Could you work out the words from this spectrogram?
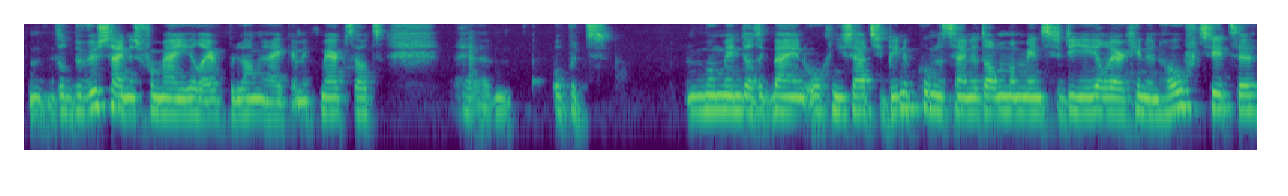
Dat bewustzijn is voor mij heel erg belangrijk. En ik merk dat uh, op het het moment dat ik bij een organisatie binnenkom, dat zijn het allemaal mensen die heel erg in hun hoofd zitten.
